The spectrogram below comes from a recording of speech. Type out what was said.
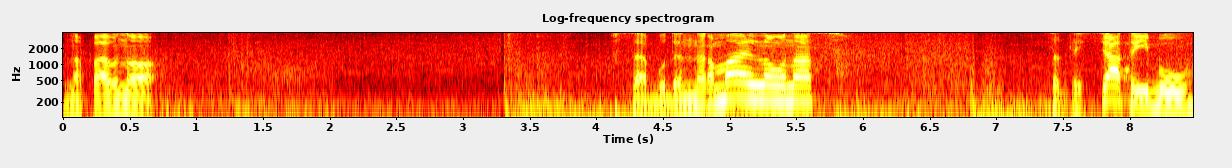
Напевно. Все буде нормально у нас. Це 10-й був.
